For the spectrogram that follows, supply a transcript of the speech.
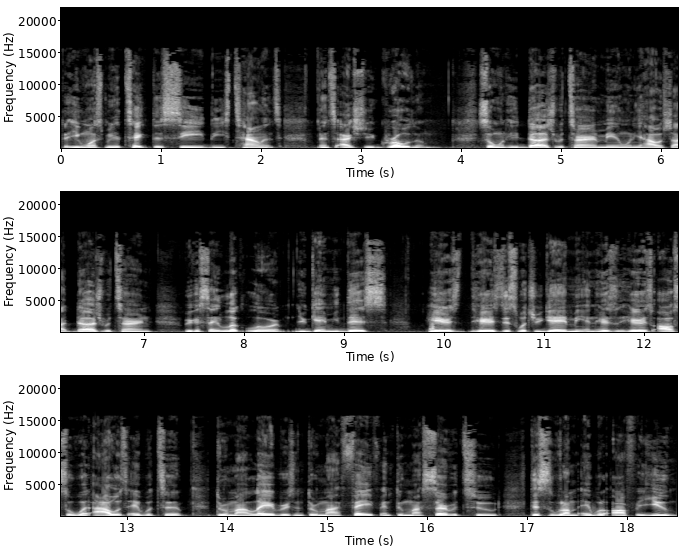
That he wants me to take this seed, these talents, and to actually grow them. So when he does return, meaning when Yahweh does return, we can say, Look, Lord, you gave me this. Here's here's this what you gave me, and here's here's also what I was able to through my labors and through my faith and through my servitude. This is what I'm able to offer you.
